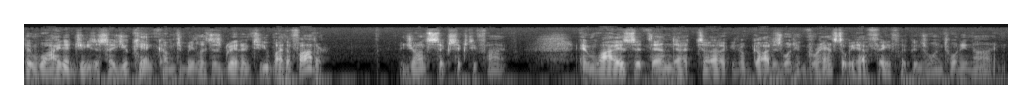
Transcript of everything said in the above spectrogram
then why did Jesus say, You can't come to me unless it's granted to you by the Father? In John six sixty five. And why is it then that uh, you know God is one who grants that we have faith, Philippians 1.29?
